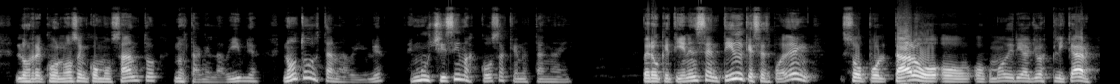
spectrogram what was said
los reconocen como santos, no están en la Biblia. No todo está en la Biblia. Hay muchísimas cosas que no están ahí, pero que tienen sentido y que se pueden soportar o, o como diría yo, explicar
